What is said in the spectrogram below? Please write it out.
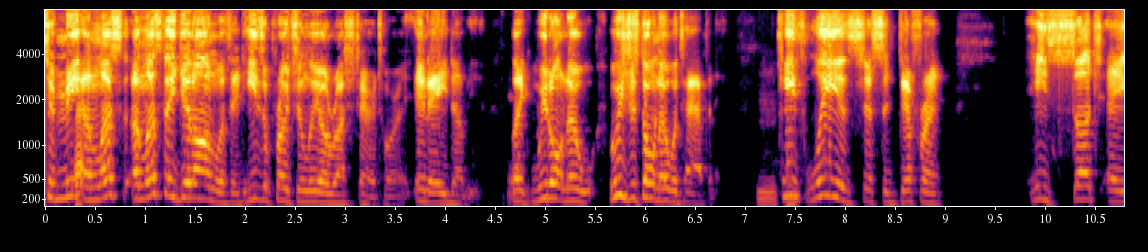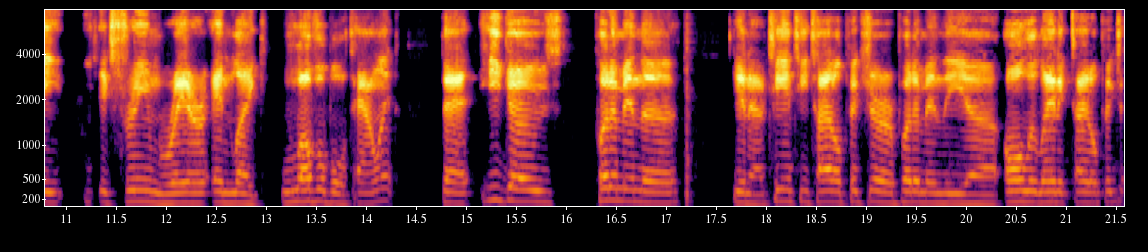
to me, That- unless unless they get on with it, he's approaching Lio Rush territory in AEW. Like we don't know, we just don't know what's happening. Mhm. Keith Lee is just a different. He's such a extreme rare and like lovable talent that he goes put him in the you know TNT title picture or put him in the uh, All Atlantic title picture.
